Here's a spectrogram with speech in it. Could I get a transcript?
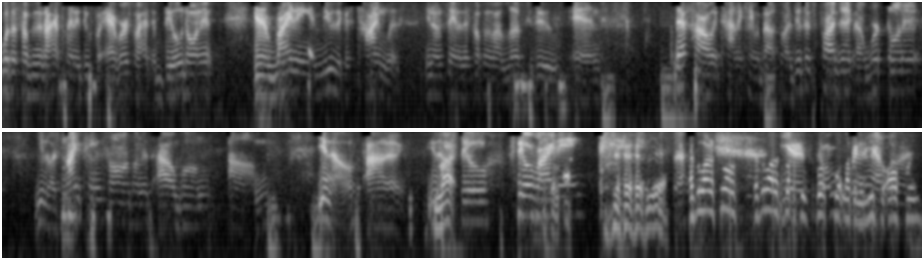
wasn't something that I had planned to do forever, so I had to build on it. And writing and music is timeless. You know what I'm saying? And it's something that I love to do, and that's how it kind of came about. So I did this project. I worked on it. You know, it's 19 songs on this album. Um, you know, I you know right. still still writing. yeah, that's a lot of songs. That's a lot of songs yes, for, for like an initial offering.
